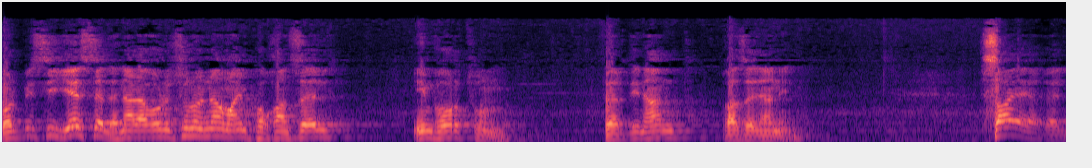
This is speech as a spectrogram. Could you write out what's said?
որpիսի ես էլ հնարավորություն ունենամ այն փոխանցել իմ որդուն Ֆերդինանդ Ղազարյանին։ Սա է եղել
